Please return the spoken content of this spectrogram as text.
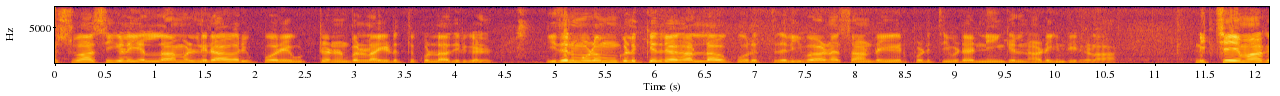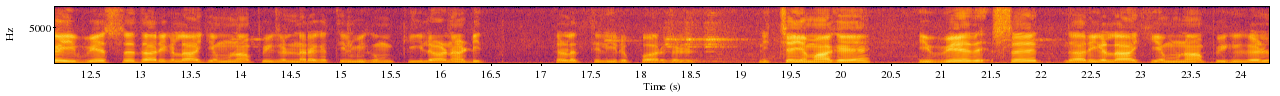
விசுவாசிகளை அல்லாமல் நிராகரிப்போரை உற்ற நண்பர்களாக எடுத்துக்கொள்ளாதீர்கள் இதன் மூலம் உங்களுக்கு எதிராக அல்லாவுக்கு ஒரு தெளிவான சான்றை ஏற்படுத்திவிட நீங்கள் நாடுகின்றீர்களா? நிச்சயமாக இவ்வேஷதாரிகளாகிய முனாப்பிகள் நரகத்தில் மிகவும் கீழான அடித்தளத்தில் இருப்பார்கள். நிச்சயமாக இவ்வேஷதாரிகளாகிய முனாப்பிகுகள்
